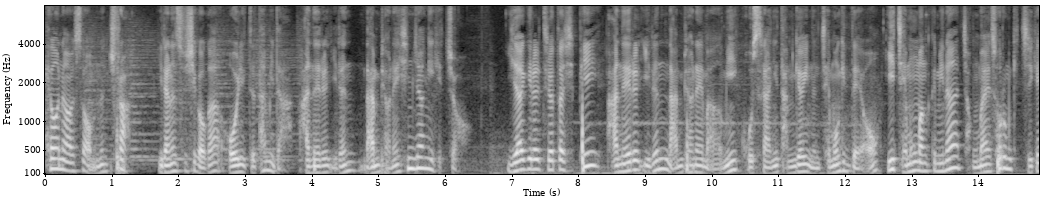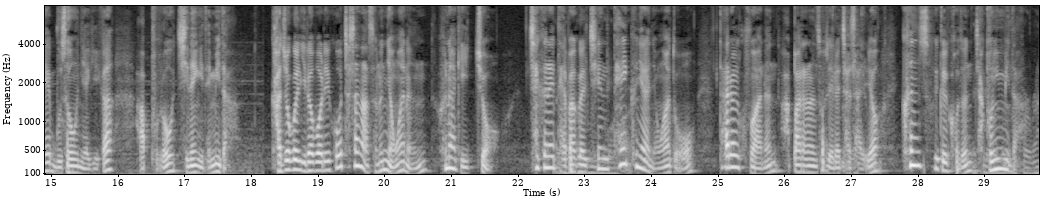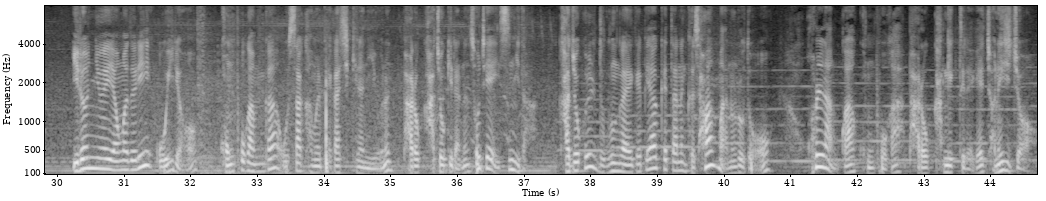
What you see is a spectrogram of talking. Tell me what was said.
헤어나올 수 없는 추락 이라는 수식어가 어울릴 듯 합니다. 아내를 잃은 남편의 심정이겠죠. 이야기를 드렸다시피 아내를 잃은 남편의 마음이 고스란히 담겨 있는 제목인데요. 이 제목만큼이나 정말 소름 끼치게 무서운 얘기가 앞으로 진행이 됩니다. 가족을 잃어버리고 찾아 나서는 영화는 흔하게 있죠. 최근에 대박을 친 테이큰이라는 영화도 딸을 구하는 아빠라는 소재를 잘 살려 큰 수익을 거둔 작품입니다. 이런 류의 영화들이 오히려 공포감과 오싹함을 배가시키는 이유는 바로 가족이라는 소재에 있습니다. 가족을 누군가에게 빼앗겠다는 그 상황만으로도 혼란과 공포가 바로 관객들에게 전해지죠.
